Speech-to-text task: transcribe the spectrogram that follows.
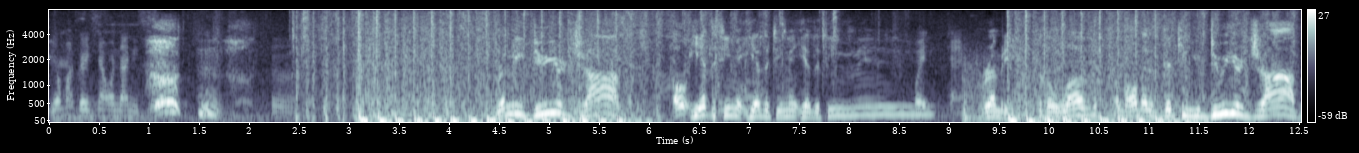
Yo, my grade's now 196. Remedy, do your job. Oh, he has a teammate. He has a teammate. He has a teammate. Wait, can I? Remedy, for the love of all that is good, can you do your job?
